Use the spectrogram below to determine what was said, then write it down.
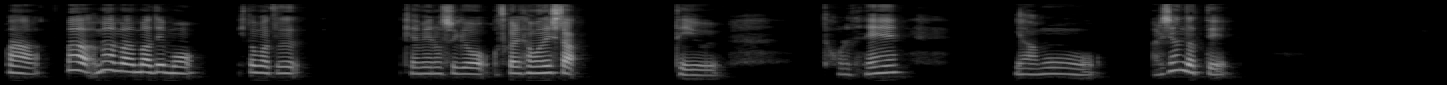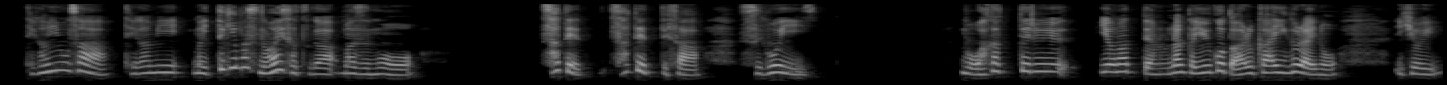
まあまあまあまあまあ、でも、ひとまず、極めの修行、お疲れ様でした。っていうところでね。いや、もう、あれじゃんだって、手紙もさ、手紙、まあ、行ってきますの。挨拶が、まずもう、さて、さてってさ、すごい、もう分かってるよなって、あの、なんか言うことあるかいぐらいの勢い、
